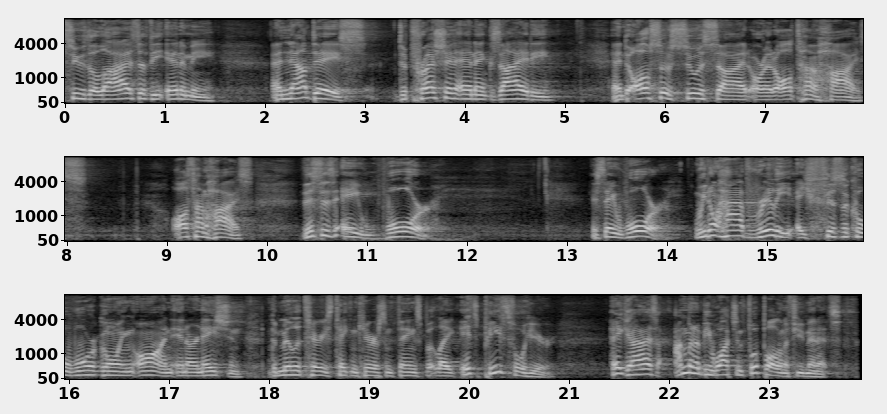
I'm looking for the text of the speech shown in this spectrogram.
to the lies of the enemy. And nowadays, depression and anxiety and also suicide are at all time highs all time highs. This is a war. It's a war. We don't have really a physical war going on in our nation. The military's taking care of some things, but like it's peaceful here. Hey guys, I'm gonna be watching football in a few minutes.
